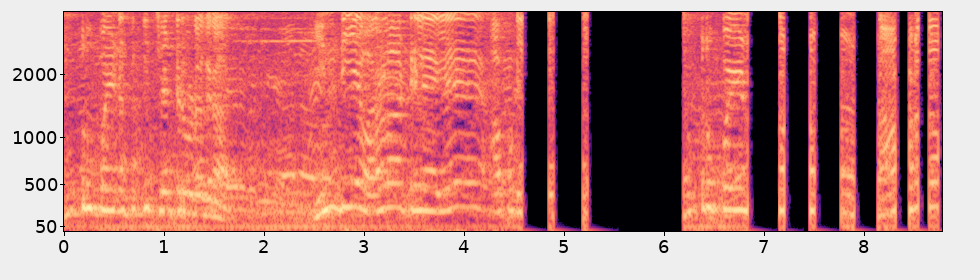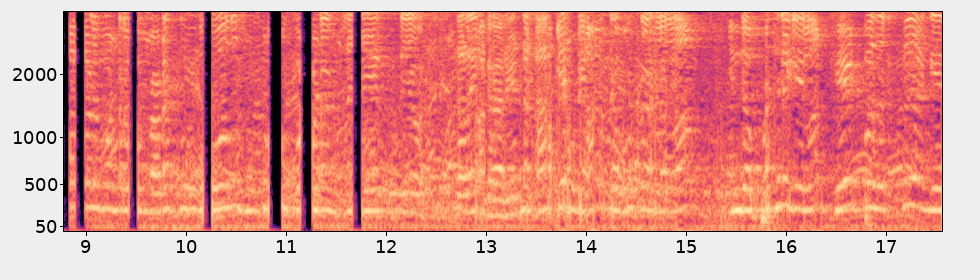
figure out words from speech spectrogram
சுற்றுப்பயணத்துக்கு சென்று விடுகிறார். இந்திய வரலாற்றிலேயே அப்படி தலைவர் என்ன உறுப்பினர்கள் எல்லாம் இந்த பிரச்சனைகள் எல்லாம் கேட்பதற்கு அங்கே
